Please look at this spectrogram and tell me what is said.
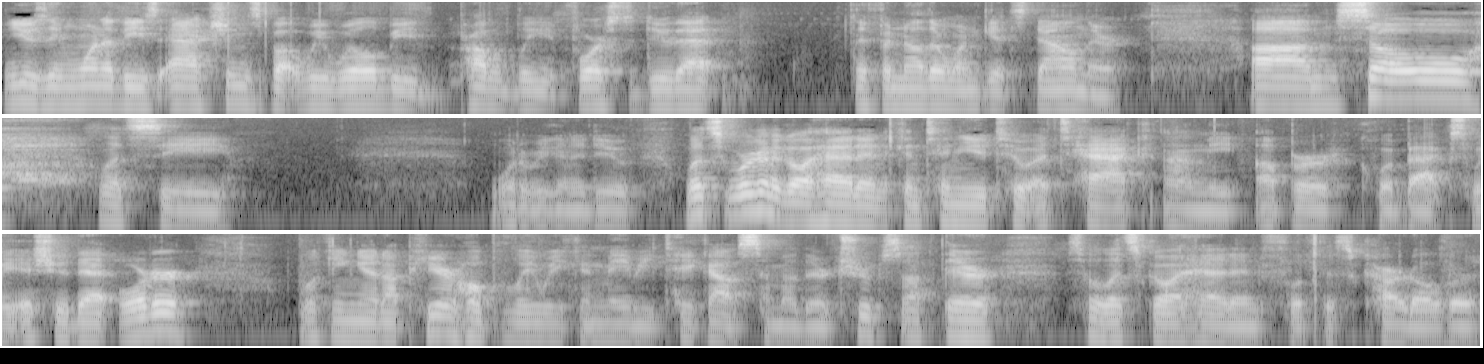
using one of these actions, but we will be probably forced to do that if another one gets down there. Um, so let's see. What are we going to do? Let's. We're going to go ahead and continue to attack on the upper Quebec. So we issued that order looking at up here, hopefully we can maybe take out some of their troops up there. So let's go ahead and flip this card over.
